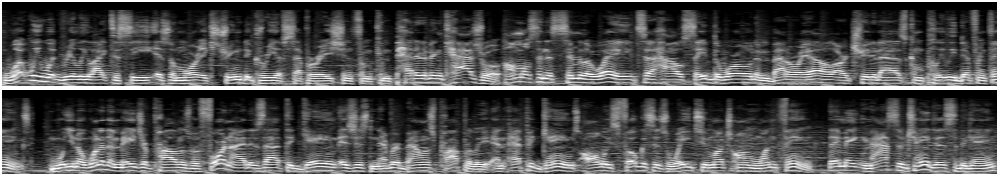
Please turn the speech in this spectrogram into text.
What we would really like to see is a more extreme degree of separation from competitive and casual, almost in a similar way to how Save the World and Battle Royale are treated as completely different things. You know, one of the major problems with Fortnite is that the game is just never balanced properly, and Epic Games always focuses way too much on one thing. They make massive changes to the game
